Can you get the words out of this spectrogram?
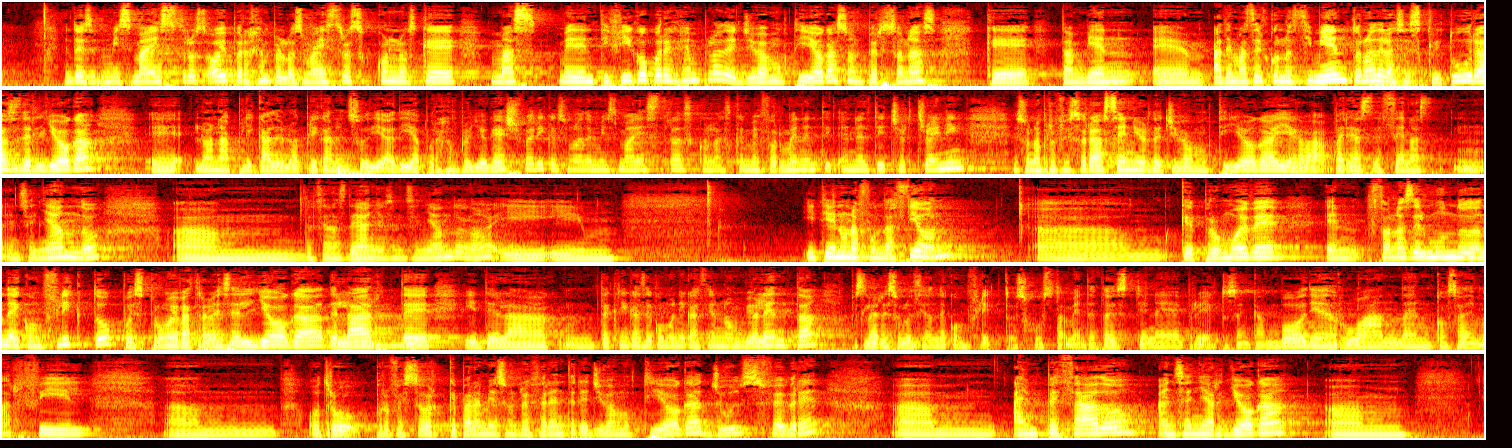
Entonces, mis maestros hoy, por ejemplo, los maestros con los que más me identifico, por ejemplo, de Jiva Mukti Yoga, son personas que también, em, además del conocimiento ¿no? de las escrituras, del yoga, eh, lo han aplicado y lo aplican en su día a día. Por ejemplo, Yogeshwari, que es una de mis maestras con las que me formé en el, Teacher Training, es una profesora senior de Jiva Mukti Yoga, lleva varias decenas mm, decenas de años enseñando, ¿no? y, y, tiene una fundación que promueve en zonas del mundo donde hay conflicto, pues promueve a través del yoga, del arte y de las mm, técnicas de comunicación no violenta, pues la resolución de conflictos justamente. Entonces tiene proyectos en Camboya, en Ruanda, en Costa de Marfil. otro profesor que para mí es un referente de Jivamukti Yoga, Jules Febre, ha empezado a enseñar yoga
